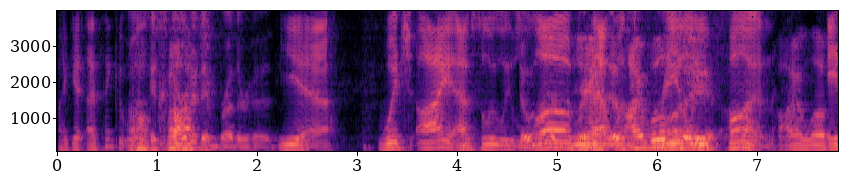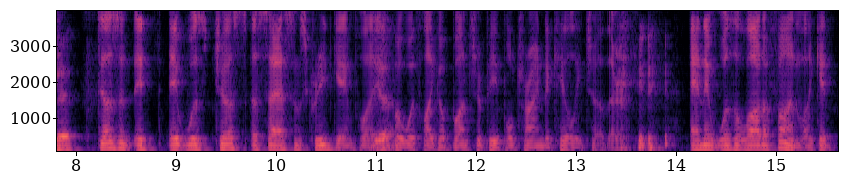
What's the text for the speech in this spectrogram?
I get I think it was Oh, It started gosh. in Brotherhood. yeah, which I absolutely Those loved. great. that was I will really say, fun. uh, I loved it, it. doesn't it it was just Assassin's Creed gameplay Yeah. but with like a bunch of people trying to kill each other. and it was a lot of fun. Like it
